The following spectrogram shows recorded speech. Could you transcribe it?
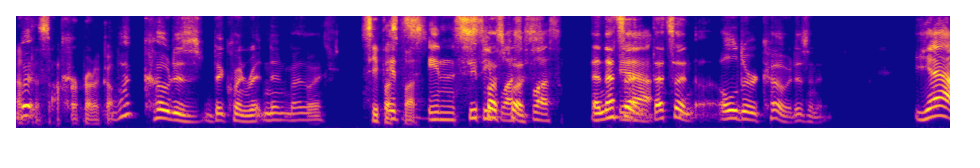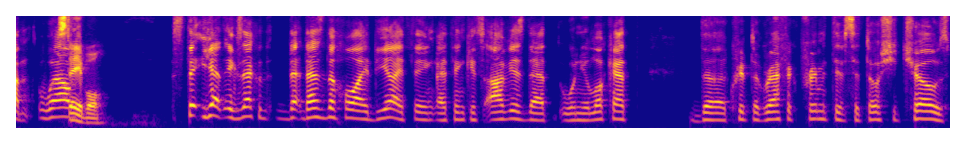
of what, the software protocol. What code is Bitcoin written in, by the way? C++. It's in C++. C++. And that's yeah. a that's an older code, isn't it? Yeah. Well, stable. St- yeah, exactly. That, that's the whole idea. I think. I think it's obvious that when you look at the cryptographic primitive Satoshi chose,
